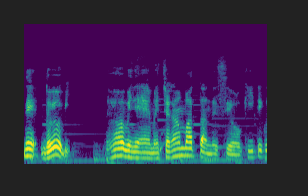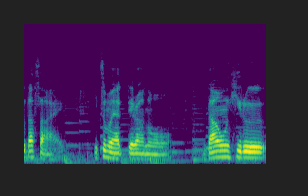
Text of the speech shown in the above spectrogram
で、土曜日。土曜日ね、めっちゃ頑張ったんですよ。聞いてください。いつもやってるあの、ダウンヒル、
